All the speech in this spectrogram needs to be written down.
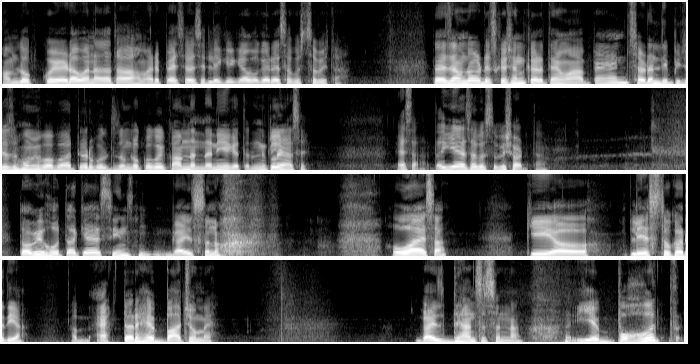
हम लोग को एड़ा बना था हमारे पैसे वैसे लेके गया वगैरह ऐसा कुछ तो भी था. तो ऐसे हम लोग डिस्कशन करते हैं वहाँ पे एंड सडनली पीछे से होमी बाबा आते और बोलते तुम लोग को कोई काम धंधा नहीं है क्या? तो निकले यहाँ से. ऐसा. तो ये ऐसा कुछ तो भी शॉर्ट था. तो अभी होता क्या है सीन गाइस सुनो। हुआ ऐसा कि प्लेस तो कर दिया। अब एक्टर है बाजू में। गाइस ध्यान से सुनना। ये बहुत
